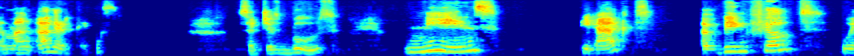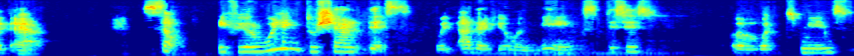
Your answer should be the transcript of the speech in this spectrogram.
among other things, such as booze, means the act of being filled with air. So, if you're willing to share this with other human beings, this is uh, what means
